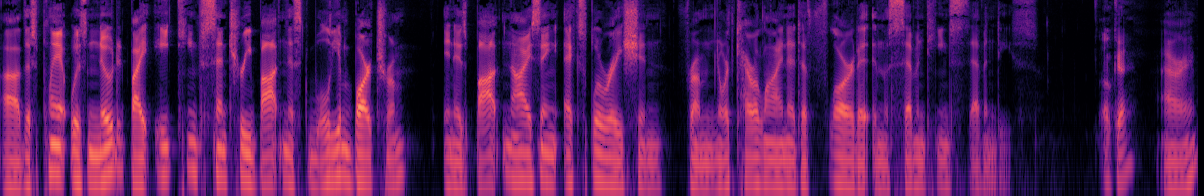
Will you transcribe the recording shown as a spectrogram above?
Uh, this plant was noted by 18th century botanist William Bartram in his botanizing exploration from North Carolina to Florida in the 1770s. Okay. All right.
